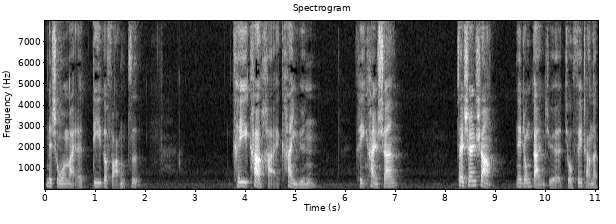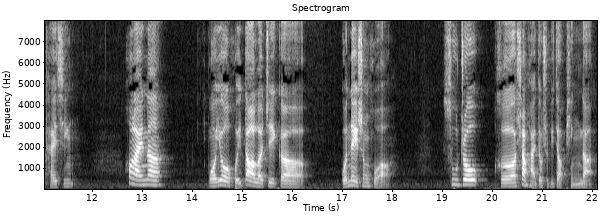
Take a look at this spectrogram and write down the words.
那是我买的第一个房子，可以看海、看云，可以看山，在山上那种感觉就非常的开心。后来呢，我又回到了这个国内生活，苏州和上海都是比较平的。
